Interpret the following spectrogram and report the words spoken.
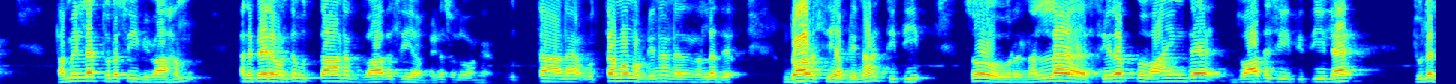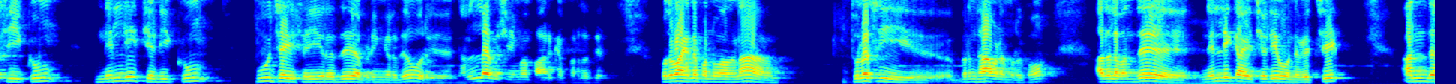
தமிழ்ல துளசி விவாகம் அது பேர் வந்து உத்தான துவாதசி அப்படின்னு சொல்லுவாங்க. உத்தான உத்தமம் அப்படின்னா ந- நல்லது. துவாதசி அப்படின்னா திதி. ஸோ ஒரு நல்ல சிறப்பு வாய்ந்த துவாதசி திதியில துளசிக்கும் நெல்லி செடிக்கும் பூஜை செய்கிறது அப்படிங்கிறது ஒரு நல்ல விஷயமா பார்க்கப்படுறது. பொதுவாக என்ன பண்ணுவாங்கன்னா துளசி பிருந்தாவனம் இருக்கும். அதில் வந்து நெல்லிக்காய் செடி ஒன்று வச்சு அந்த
